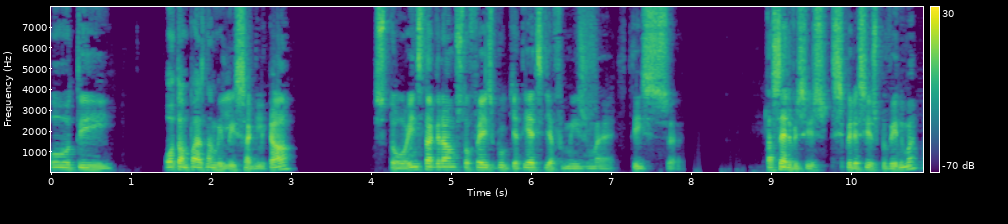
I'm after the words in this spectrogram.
Ότι όταν πας να μιλήσεις αγγλικά, στο Instagram, στο Facebook, γιατί έτσι διαφημίζουμε τις, ε, τα services, τις υπηρεσίες που δίνουμε,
